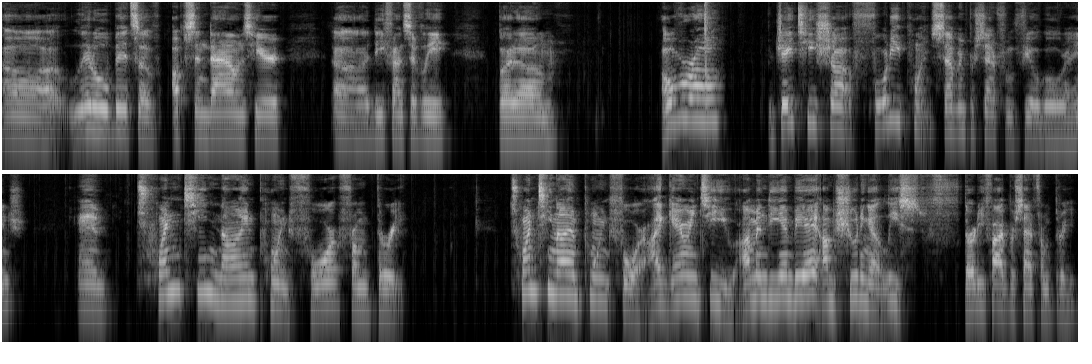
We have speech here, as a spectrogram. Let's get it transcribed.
uh, little bits of ups and downs here uh, defensively, but um, overall, JT shot 40.7% from field goal range and 29.4 from three. 29.4. I guarantee you, I'm in the NBA, I'm shooting at least 35% from three.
